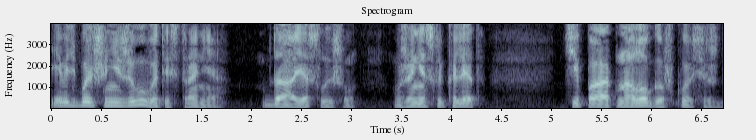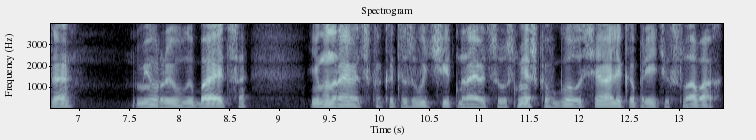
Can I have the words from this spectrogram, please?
Я ведь больше не живу в этой стране. Да, я слышал. Уже несколько лет. Типа от налогов косишь, да? Мюррей улыбается. Ему нравится, как это звучит. Нравится усмешка в голосе Алика при этих словах.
